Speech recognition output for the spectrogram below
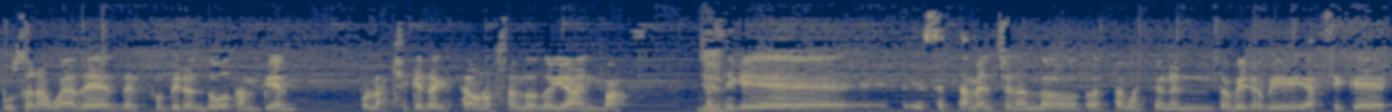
puso una weá de, del Forbidden Duo también, por las chaquetas que estaban usando de Young Bucks. Así que eh, se está mencionando toda esta cuestión en WWE, así que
